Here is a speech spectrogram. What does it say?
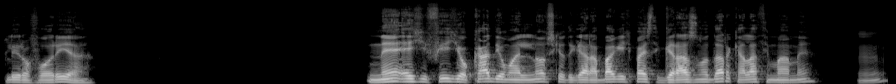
πληροφορία ναι, έχει φύγει ο Κάντι ο και από την Καραμπάγκη, έχει πάει στην Κράσνονταρ, καλά θυμάμαι. Mm.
